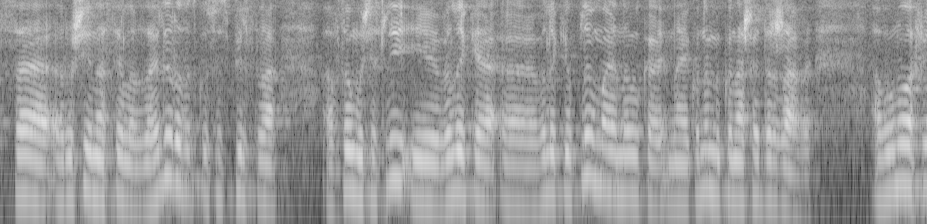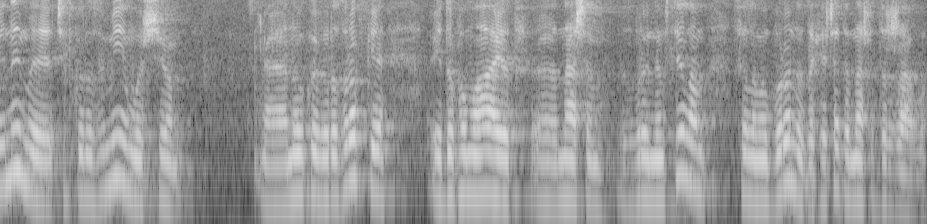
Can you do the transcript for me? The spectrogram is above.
Це рушійна сила взагалі розвитку суспільства, в тому числі і велике, е, великий вплив має наука на економіку нашої держави. А в умовах війни ми чітко розуміємо, що е, наукові розробки і допомагають е, нашим збройним силам, силам оборони захищати нашу державу.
